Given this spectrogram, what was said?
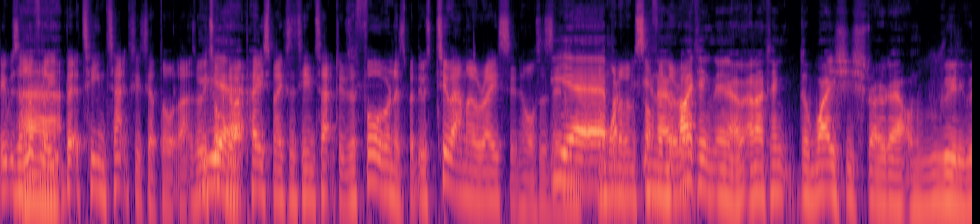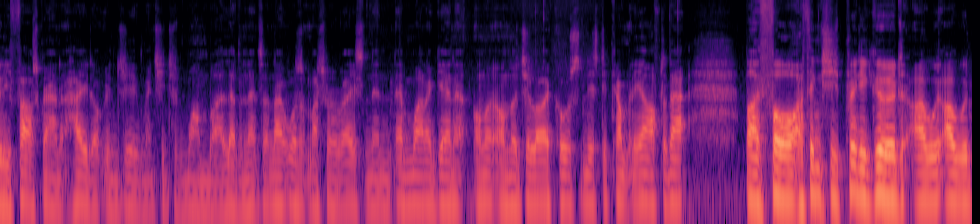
It was a lovely Uh, bit of team tactics, I thought that. So we were talking yeah. about pacemakers and team tactics. There's four runners, but there was two Amo Racing horses in, Yeah, and one but, of them you softened know, her I think you know, and I think the way she strode out on really, really fast ground at Haydock in June when she just won by 11 lengths. I know it wasn't much of a race, and then, then won again at, on, the, on the July course and listed company after that by four. I think she's pretty good. I would, I would,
